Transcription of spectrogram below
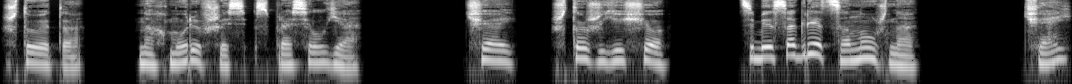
«Что это?» — нахмурившись, спросил я. «Чай. Что же еще? Тебе согреться нужно». «Чай?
